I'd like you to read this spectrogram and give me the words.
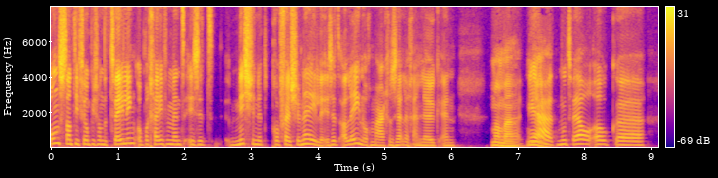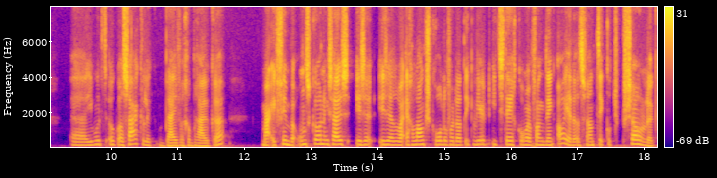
Constant die filmpjes van de tweeling. Op een gegeven moment is het, mis je het professionele. Is het alleen nog maar gezellig en leuk. En, Mama, eh, ja. het moet wel ook, eh, eh, je moet het ook wel zakelijk blijven gebruiken. Maar ik vind bij ons Koningshuis is er, is er wel echt lang scrollen voordat ik weer iets tegenkom waarvan ik denk, oh ja, dat is wel een tikkeltje persoonlijk.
